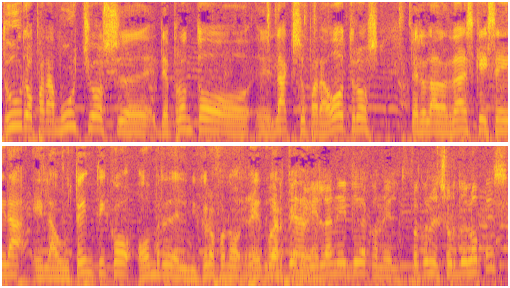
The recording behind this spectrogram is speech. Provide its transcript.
Duro para muchos, eh, de pronto eh, laxo para otros, pero la verdad es que ese era el auténtico hombre del micrófono Edgar Recuerde, Perea. Javier, la anécdota con el, ¿fue con el zurdo López?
